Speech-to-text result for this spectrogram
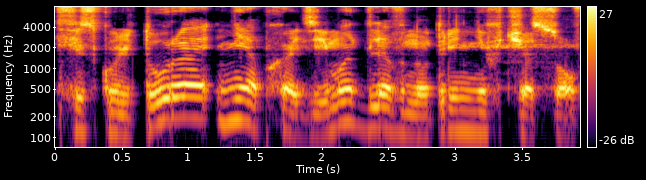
Физкультура необходима для внутренних часов.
